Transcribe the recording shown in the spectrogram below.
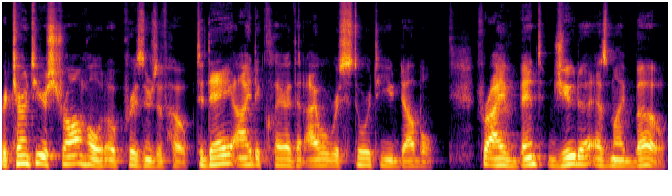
Return to your stronghold, O prisoners of hope. Today I declare that I will restore to you double. For I have bent Judah as my bow.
